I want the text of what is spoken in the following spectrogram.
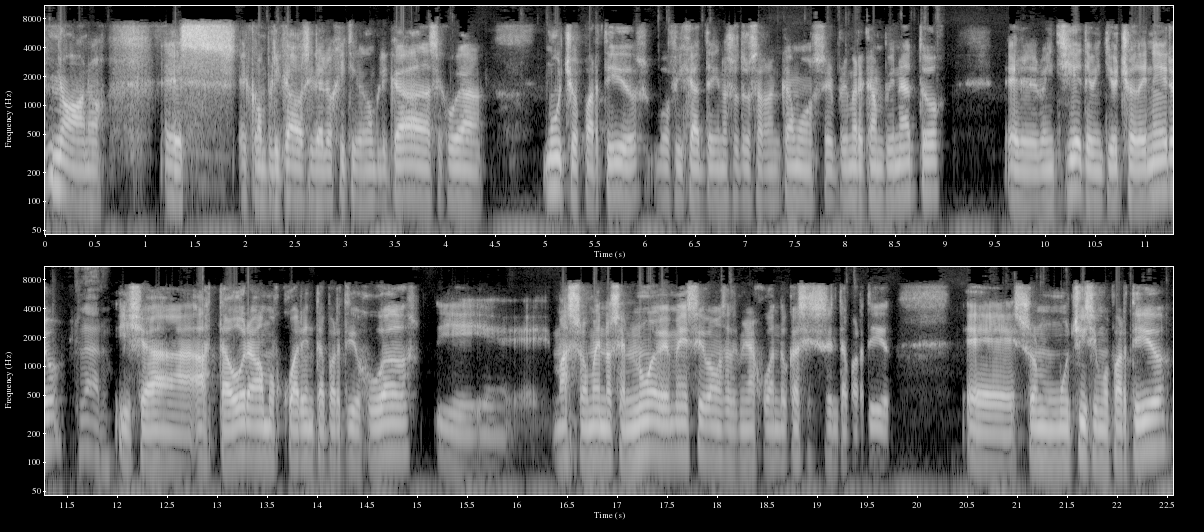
No, no. Es, es complicado, si la logística es complicada, se juega muchos partidos. Vos fíjate que nosotros arrancamos el primer campeonato el 27, 28 de enero. Claro. Y ya hasta ahora vamos 40 partidos jugados y eh, más o menos en nueve meses vamos a terminar jugando casi 60 partidos. Eh, son muchísimos partidos,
